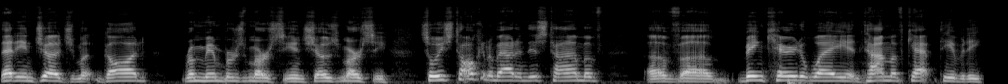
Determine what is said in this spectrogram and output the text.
that in judgment, God remembers mercy and shows mercy. So he's talking about in this time of of uh, being carried away in time of captivity,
